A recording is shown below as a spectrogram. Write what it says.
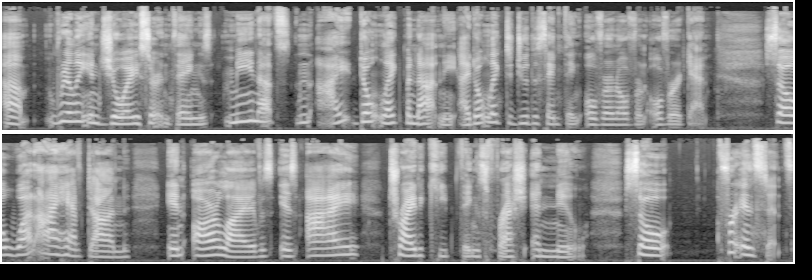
um, really enjoy certain things. Me, not. I don't like monotony. I don't like to do the same thing over and over and over again. So, what I have done in our lives is I try to keep things fresh and new. So, for instance,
